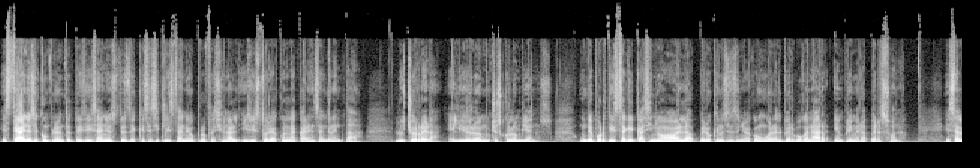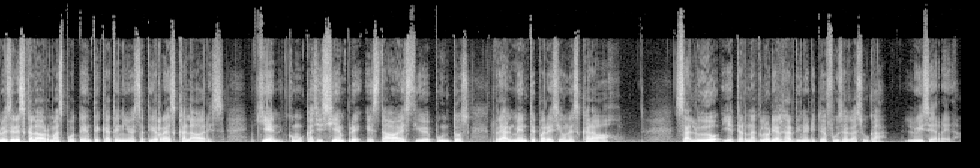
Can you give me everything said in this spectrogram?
Este año se cumplieron 36 años desde que ese ciclista neoprofesional hizo historia con la cara ensangrentada, Lucho Herrera, el ídolo de muchos colombianos, un deportista que casi no habla, pero que nos enseñó a conjugar el verbo ganar en primera persona. Es tal vez el escalador más potente que ha tenido esta tierra de escaladores, quien, como casi siempre, estaba vestido de puntos, realmente parecía un escarabajo. Saludo y eterna gloria al jardinerito de Fusagasugá, Luis Herrera.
